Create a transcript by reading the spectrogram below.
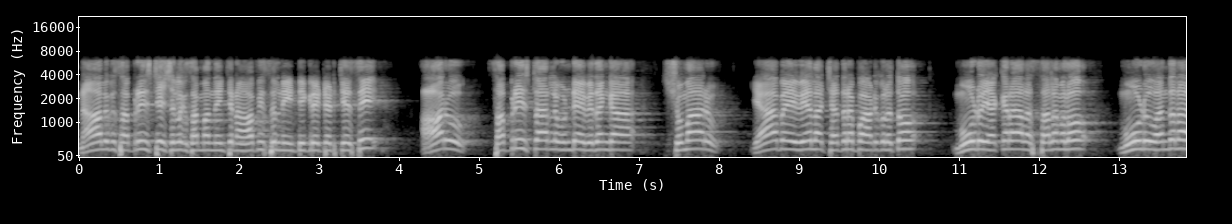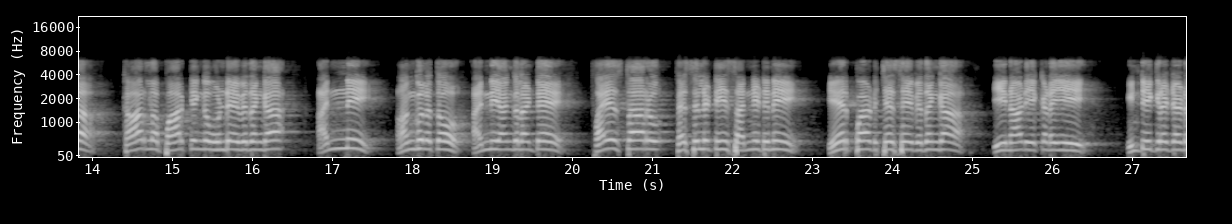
నాలుగు సబ్ రిజిస్ట్రేషన్లకు సంబంధించిన ఆఫీసుల్ని ఇంటిగ్రేటెడ్ చేసి ఆరు సబ్ రిజిస్టార్లు ఉండే విధంగా సుమారు యాభై వేల చదరపు అడుగులతో మూడు ఎకరాల స్థలంలో మూడు వందల కార్ల పార్కింగ్ ఉండే విధంగా అన్ని అంగులతో అన్ని అంగులంటే ఫైవ్ స్టార్ ఫెసిలిటీస్ అన్నిటినీ ఏర్పాటు చేసే విధంగా ఈనాడు ఇక్కడ ఈ ఇంటిగ్రేటెడ్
